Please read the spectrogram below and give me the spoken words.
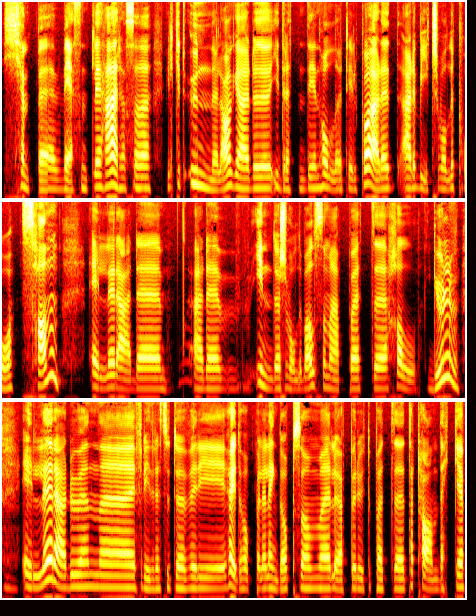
kjempevesentlig her. Altså hvilket underlag er det idretten din holder til på? Er det, er det beachvolley på sand? Eller er det, er det innendørs volleyball som er på et uh, halvgulv? Mm. Eller er du en uh, friidrettsutøver i høydehopp eller lengdehopp som uh, løper ute på et tartandekke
